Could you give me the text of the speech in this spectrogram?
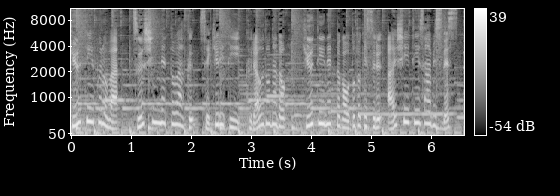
QT プロは通信ネットワーク、セキュリティ、クラウドなど QT ネットがお届けする ICT サービスです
